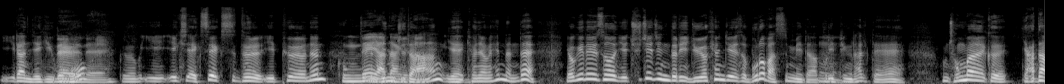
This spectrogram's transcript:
이란 얘기고 네, 네. 그이 XX들 이 표현은 국내 지금 야당이다. 민주당 예 겨냥을 했는데 여기에 대해서 이제 취재진들이 뉴욕 현지에서 물어봤습니다 음. 브리핑을 할때 그럼 정말 그 야당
